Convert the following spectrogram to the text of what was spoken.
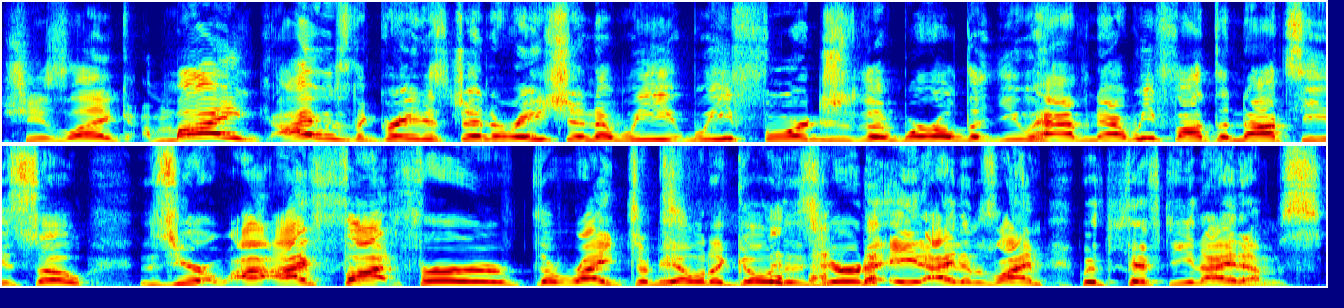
She's like, my, I was the greatest generation, and we we forged the world that you have now. We fought the Nazis, so zero. I, I fought for the right to be able to go in the zero to eight items line with fifteen items.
